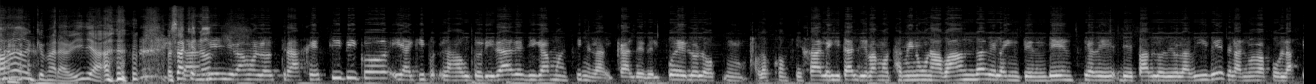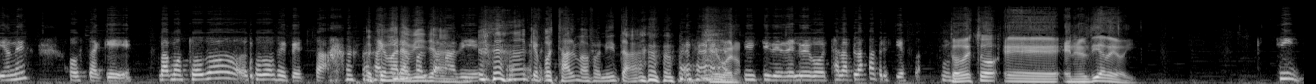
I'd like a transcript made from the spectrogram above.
¡Ay, qué maravilla! o sea que no... También llevamos los trajes típicos y aquí pues, las autoridades, digamos, en fin, el alcalde del pueblo, los, mm, los concejales y tal, llevamos también una banda de la Intendencia de, de Pablo de Olavide, de las nuevas poblaciones, o sea que vamos todos todos de. Aquí ¡Qué no maravilla! falta nadie. ¡Qué postal más bonita! Qué bueno. Sí, sí, desde luego, está la plaza preciosa. Todo esto eh, en el día de hoy. Sí,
